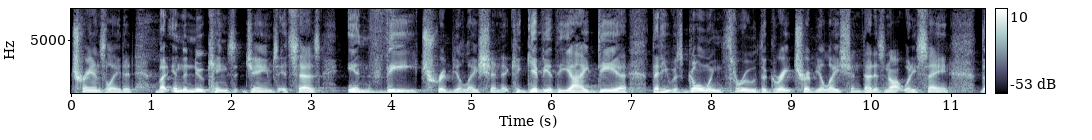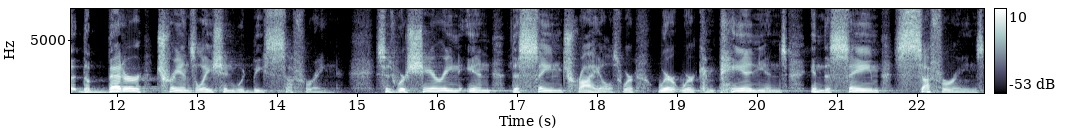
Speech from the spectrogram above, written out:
translated, but in the New King James, it says, in the tribulation. It could give you the idea that he was going through the great tribulation. That is not what he's saying. The, the better translation would be suffering says we're sharing in the same trials, we're, we're, we're companions in the same sufferings,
